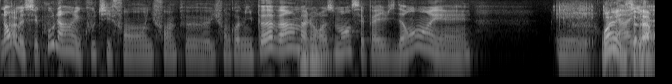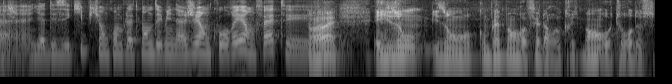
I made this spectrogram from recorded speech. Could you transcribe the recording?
Non, Ah. mais c'est cool. Hein. Écoute, ils font ils font un peu ils font comme ils peuvent. Hein. Malheureusement, c'est pas évident et Et, Ouais, et là, ils il y, a- y des équipes qui ont complètement déménagé en Corée, en fait. Et, Ouais, ouais. Et ils ont, ils ont complètement refait leur recrutement autour de ce,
